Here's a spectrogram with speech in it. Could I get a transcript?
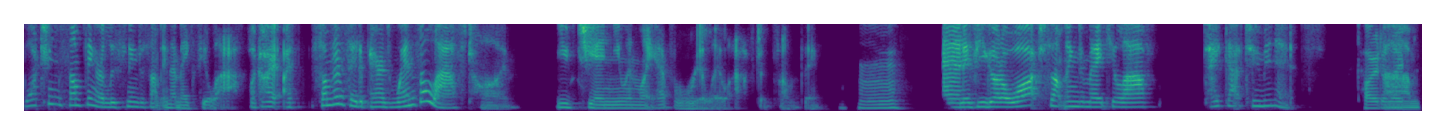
watching something or listening to something that makes you laugh. Like I, I sometimes say to parents, when's the last time you genuinely have really laughed at something. Mm-hmm. And if you got to watch something to make you laugh, take that two minutes. Totally. Um,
